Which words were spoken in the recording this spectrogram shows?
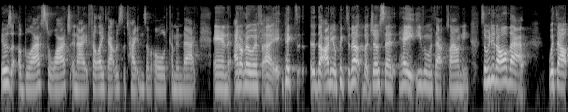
It was a blast to watch, and I felt like that was the Titans of old coming back. And I don't know if uh, it picked the audio picked it up, but Joe said, "Hey, even without Clowney." So we did all that without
